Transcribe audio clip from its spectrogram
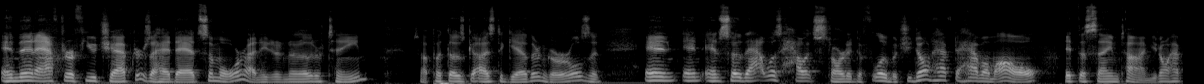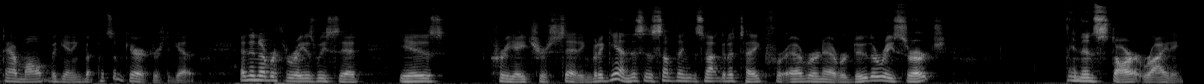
And then after a few chapters, I had to add some more. I needed another team, so I put those guys together and girls, and and and and so that was how it started to flow. But you don't have to have them all at the same time. You don't have to have them all at the beginning, but put some characters together. And then number three, as we said, is create your setting. But again, this is something that's not going to take forever and ever. Do the research and then start writing.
